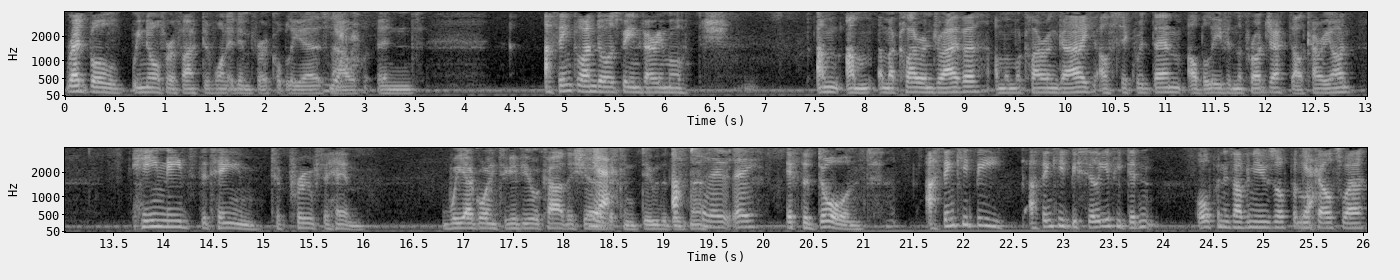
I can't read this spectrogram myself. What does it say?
Red Bull, we know for a fact have wanted him for a couple of years now, Yeah. and I think Lando's been very much. I'm I'm a McLaren driver. I'm a McLaren guy. I'll stick with them. I'll believe in the project. I'll carry on. He needs the team to prove to him, we are going to give you a car this year Yeah. that can do the business absolutely. if they don't, I think he'd be I think he'd be silly if he didn't open his avenues up and look elsewhere.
